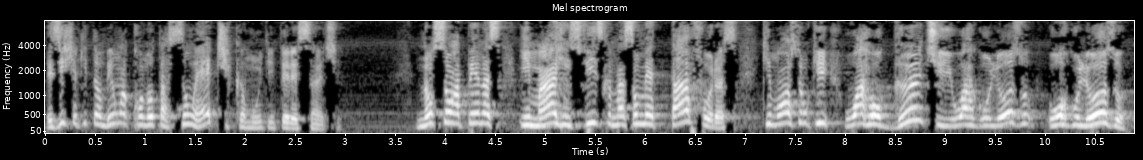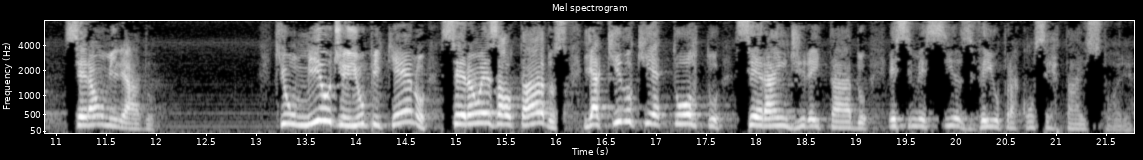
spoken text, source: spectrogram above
Existe aqui também uma conotação ética muito interessante não são apenas imagens físicas, mas são metáforas que mostram que o arrogante e o orgulhoso, o orgulhoso será humilhado. Que o humilde e o pequeno serão exaltados, e aquilo que é torto será endireitado. Esse Messias veio para consertar a história.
